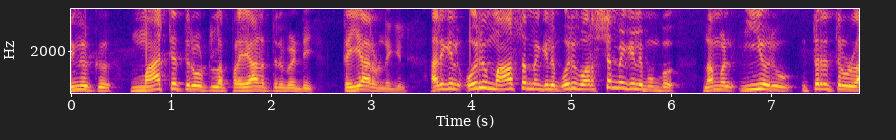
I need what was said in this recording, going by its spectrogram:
നിങ്ങൾക്ക് മാറ്റത്തിലോട്ടുള്ള പ്രയാണത്തിന് വേണ്ടി തയ്യാറുണ്ടെങ്കിൽ അല്ലെങ്കിൽ ഒരു മാസമെങ്കിലും ഒരു വർഷമെങ്കിലും മുമ്പ് നമ്മൾ ഈ ഒരു ഇത്തരത്തിലുള്ള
